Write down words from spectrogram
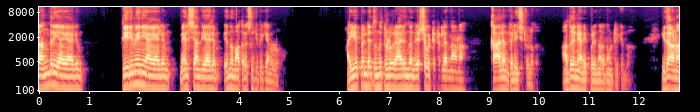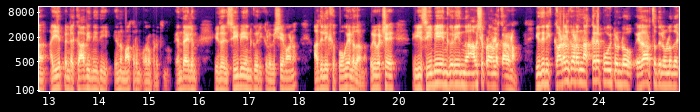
തന്ത്രിയായാലും തിരുമേനിയായാലും മേൽശാന്തിയായാലും എന്ന് മാത്രമേ സൂചിപ്പിക്കാനുള്ളൂ. അയ്യപ്പന്റെ തിന്നിട്ടുള്ളവരാരും തന്നെ രക്ഷപ്പെട്ടിട്ടില്ല എന്നാണ് കാലം തെളിയിച്ചിട്ടുള്ളത്. അതുതന്നെയാണ് ഇപ്പോഴും നടന്നുകൊണ്ടിരിക്കുന്നത്. ഇതാണ് അയ്യപ്പന്റെ കാവ്യനീതി എന്ന് മാത്രം ഓർമ്മപ്പെടുത്തുന്നു. എന്തായാലും ഇതൊരു സി ബി ഐ എൻക്വയറിക്കുള്ള വിഷയമാണ്. അതിലേക്ക് പോകേണ്ടതാണ്. ഒരുപക്ഷെ ഈ സി ബി ഐ എൻക്വയറി എന്ന് ആവശ്യപ്പെടാനുള്ള കാരണം ഇതിന് കടൽ കടന്ന് അക്കരെ പോയിട്ടുണ്ടോ യഥാർത്ഥത്തിലുള്ളത്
